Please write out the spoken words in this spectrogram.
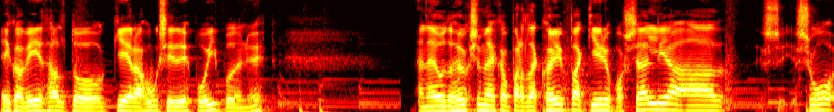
eitthvað viðhald og gera húsið upp og íbúðinu upp. En ef þú hugsa um eitthvað bara að kaupa, gera upp og selja að svo,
